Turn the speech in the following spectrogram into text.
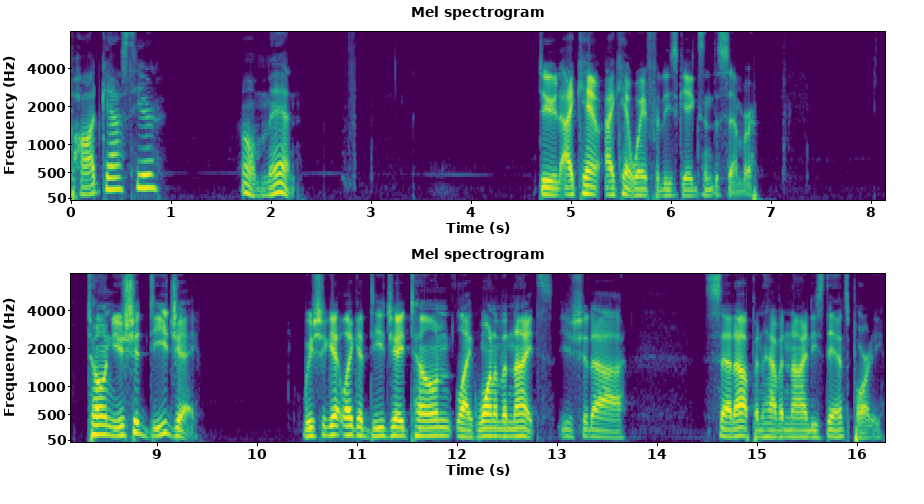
podcast here? Oh man. Dude, I can't I can't wait for these gigs in December. Tone, you should DJ. We should get like a DJ tone like one of the nights. You should uh set up and have a 90s dance party.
